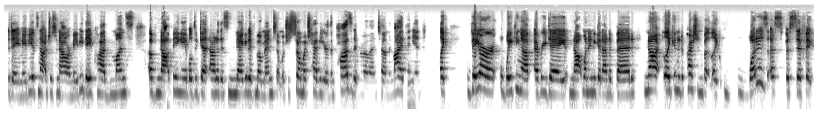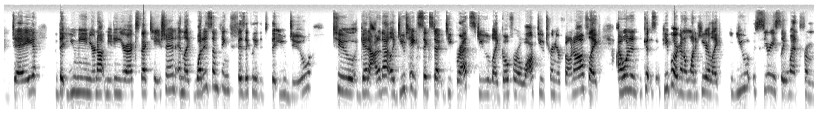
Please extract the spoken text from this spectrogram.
today, maybe it's not just an hour, maybe they've had months of not being able to get out of this negative momentum, which is so much heavier than positive momentum, in my opinion. Like they are waking up every day not wanting to get out of bed, not like in a depression, but like what is a specific day that you mean you're not meeting your expectation and like what is something physically that, that you do to get out of that? Like do you take six deep breaths? Do you like go for a walk? Do you turn your phone off? Like i want to because people are going to want to hear like you seriously went from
